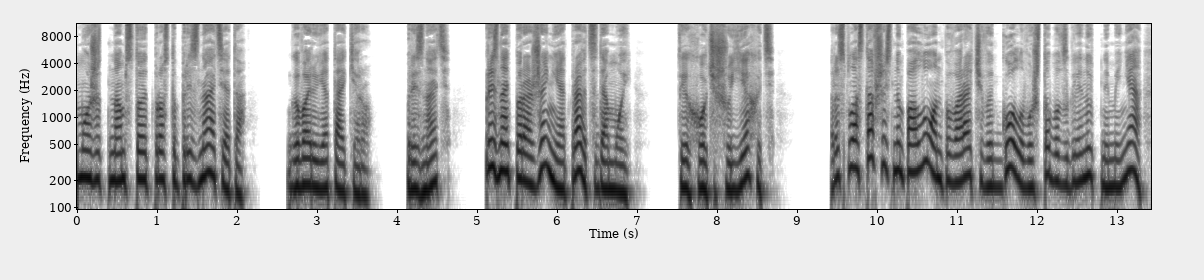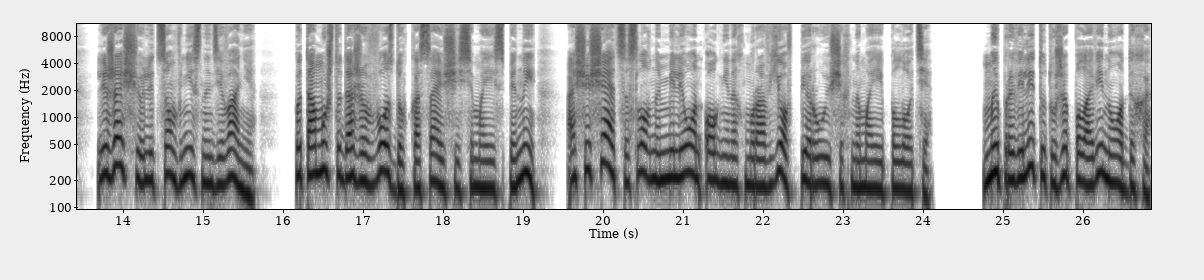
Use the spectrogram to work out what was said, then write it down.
«Может, нам стоит просто признать это?» — говорю я Такеру. «Признать? Признать поражение и отправиться домой. Ты хочешь уехать?» Распластавшись на полу, он поворачивает голову, чтобы взглянуть на меня, лежащую лицом вниз на диване, потому что даже воздух, касающийся моей спины, ощущается словно миллион огненных муравьев, пирующих на моей плоти. Мы провели тут уже половину отдыха,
